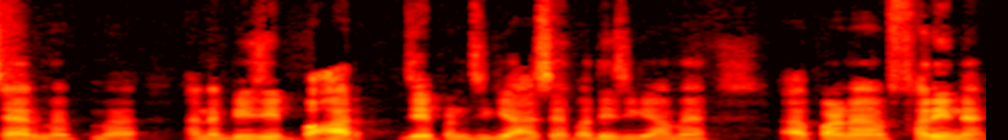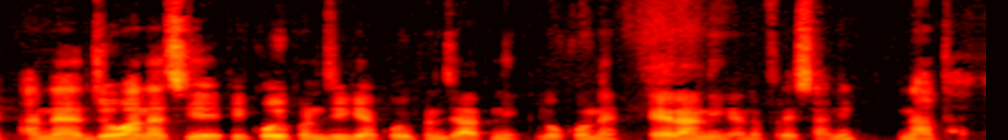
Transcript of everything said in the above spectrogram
શહેરમાં અને બીજી બહાર જે પણ જગ્યા હશે, બધી જગ્યા અમે પણ ફરીને અને જોવાના છીએ કે કોઈ પણ જગ્યા કોઈ પણ જાતની લોકોને હેરાની અને પરેશાની ના થાય.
